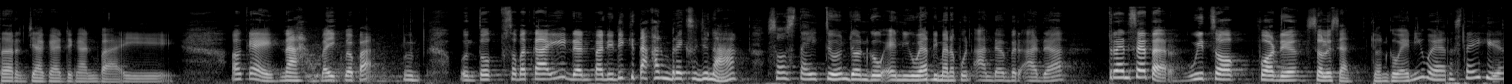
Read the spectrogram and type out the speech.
terjaga dengan baik. Oke, nah baik Bapak. Untuk Sobat KAI dan Pak Didi kita akan break sejenak. So stay tune, don't go anywhere di mana pun Anda berada. Trendsetter, we talk for the solution. Don't go anywhere, stay here.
